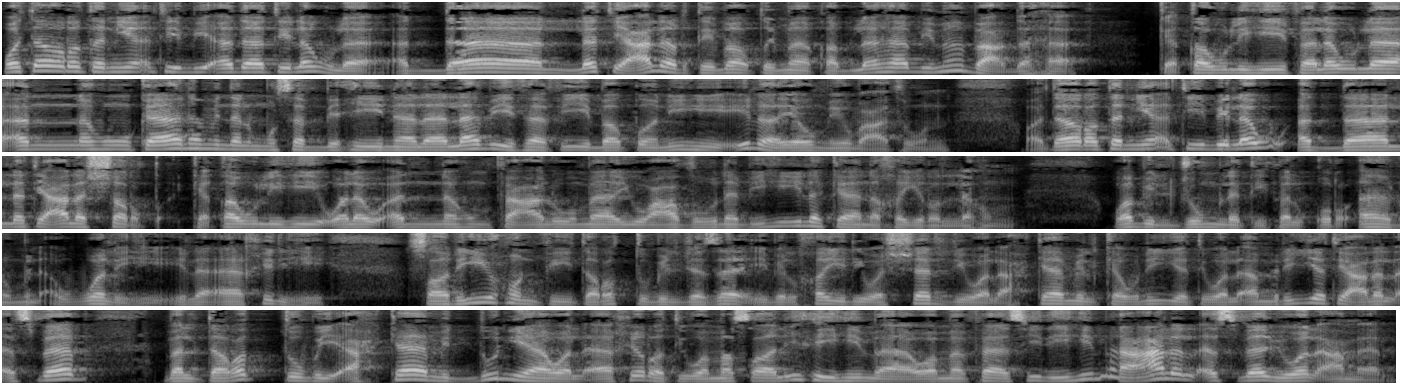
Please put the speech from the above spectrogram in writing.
وتارة يأتي بأداة لولا الدالة على ارتباط ما قبلها بما بعدها. كقوله فلولا أنه كان من المسبحين للبث في بطنه إلى يوم يبعثون. وتارة يأتي بلو الدالة على الشرط كقوله ولو أنهم فعلوا ما يوعظون به لكان خيرا لهم. وبالجملة فالقرآن من أوله إلى آخره. صريح في ترتب الجزاء بالخير والشر والأحكام الكونية والأمرية على الأسباب بل ترتب أحكام الدنيا والآخرة ومصالحهما ومفاسدهما على الأسباب والأعمال.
